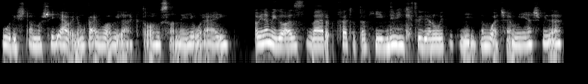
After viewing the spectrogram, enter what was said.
úristen, most így el vagyunk vágva a világtól 24 óráig. Ami nem igaz, mert fel tudtak hívni minket ugyanúgy, tehát hogy így nem volt semmi ilyesmi, de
